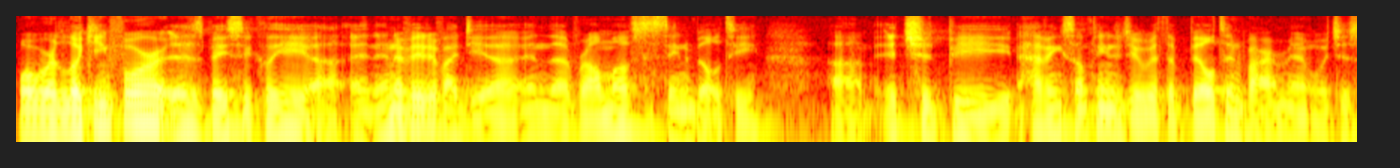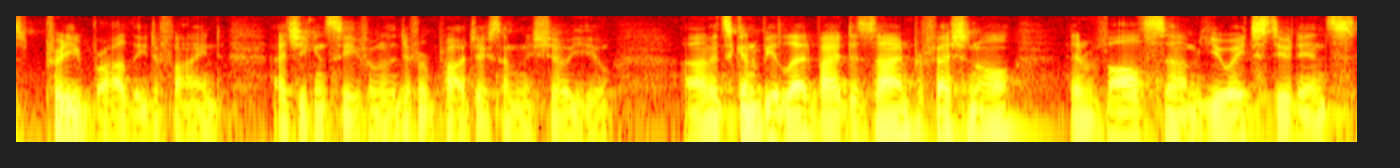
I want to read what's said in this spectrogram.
What we're looking for is basically uh, an innovative idea in the realm of sustainability. Um, it should be having something to do with the built environment, which is pretty broadly defined, as you can see from the different projects I'm going to show you. Um, it's going to be led by a design professional, involve some UH students,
